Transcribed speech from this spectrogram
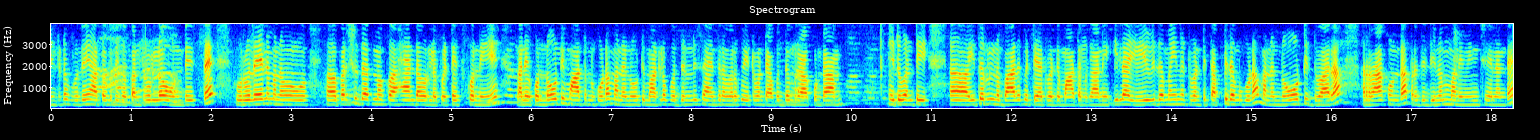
ఏంటంటే హృదయం ఆటోమేటిక్గా కంట్రోల్లో ఉండేస్తే హృదయాన్ని మనం పరిశుద్ధాత్మక హ్యాండ్ ఓవర్లో పెట్టేసుకొని మన యొక్క నోటి మాటను కూడా మన నోటి మాటలో పొద్దున్న సాయంత్రం వరకు ఎటువంటి అబద్ధం రాకుండా ఎటువంటి ఇతరులను బాధ పెట్టేటువంటి మాటలు కానీ ఇలా ఏ విధమైనటువంటి తప్పిదము కూడా మన నోటి ద్వారా రాకుండా ప్రతిదినం మనం ఏం చేయాలంటే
